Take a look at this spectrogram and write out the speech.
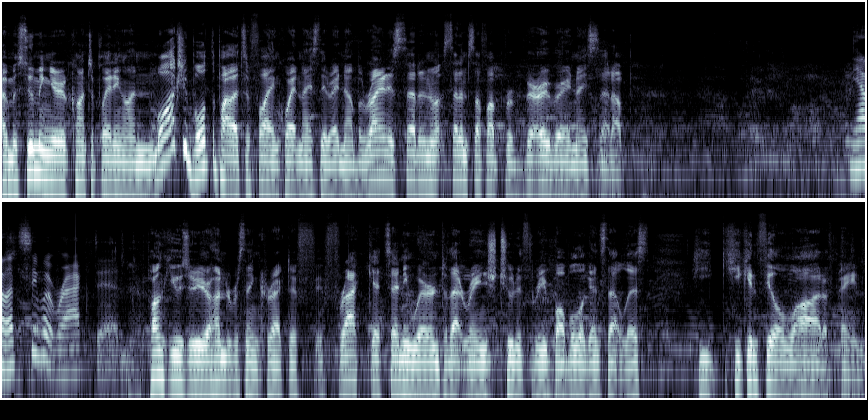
I'm assuming you're contemplating on. Well, actually, both the pilots are flying quite nicely right now. But Ryan has set, him- set himself up for a very, very nice setup. Yeah, let's see what Rack did. Punk user, you're 100% correct. If if Rack gets anywhere into that range two to three bubble against that list, he he can feel a lot of pain.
